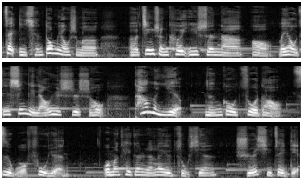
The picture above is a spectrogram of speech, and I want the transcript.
在以前都没有什么。呃，精神科医生呐，哦，没有这些心理疗愈师的时候，他们也能够做到自我复原。我们可以跟人类的祖先学习这一点。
